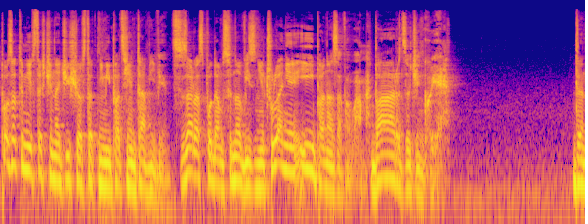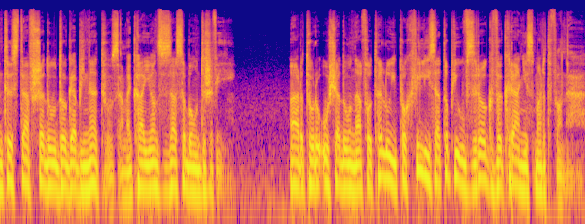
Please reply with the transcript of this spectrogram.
Poza tym jesteście na dziś ostatnimi pacjentami, więc zaraz podam synowi znieczulenie i pana zawołam. Bardzo dziękuję. Dentysta wszedł do gabinetu, zamykając za sobą drzwi. Artur usiadł na fotelu i po chwili zatopił wzrok w ekranie smartfona.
